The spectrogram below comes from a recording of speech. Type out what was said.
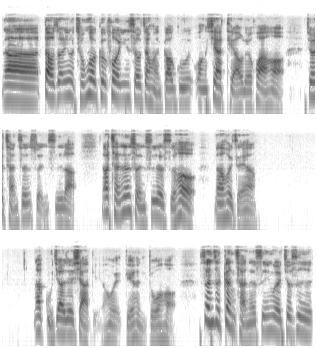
那到时候因为存货或应收账款高估往下调的话，哈，就会产生损失了。那产生损失的时候，那会怎样？那股价就下跌，会跌很多哈。甚至更惨的是，因为就是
